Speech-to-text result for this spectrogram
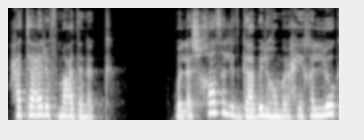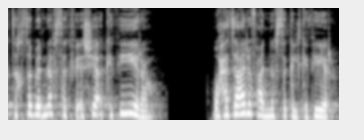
حتعرف معدنك. والأشخاص اللي تقابلهم رح يخلوك تختبر نفسك في أشياء كثيرة وحتعرف عن نفسك الكثير.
